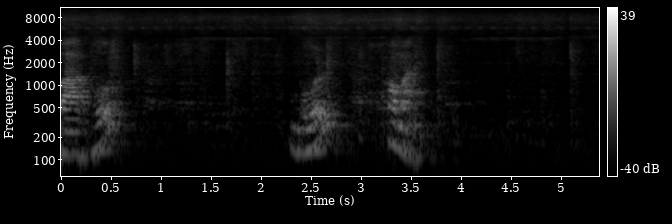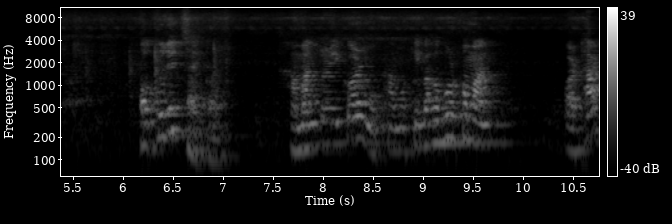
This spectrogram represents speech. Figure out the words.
বাহু বোৰ সমান। অপোজিট চাইডৰ সামান্তৰিকৰ মুখামুখি বাহুবোৰ সমান। অৰ্থাৎ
